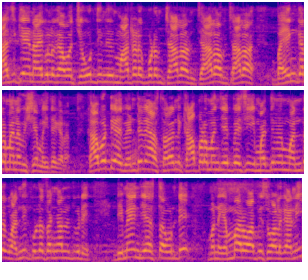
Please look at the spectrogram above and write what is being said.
రాజకీయ నాయకులు కావచ్చు ఎవరు దీన్ని మాట్లాడకపోవడం చాలా చాలా చాలా భయంకరమైన విషయం అయితే కదా. కాబట్టి అది వెంటనే ఆ స్థలాన్ని కాపాడమని చెప్పేసి ఈ మధ్య మేము అందరూ అన్ని కుల సంఘాల నుంచి కూడా డిమాండ్ చేస్తూ ఉంటే మన ఎంఆర్ఓ ఆఫీస్ వాళ్ళు కానీ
